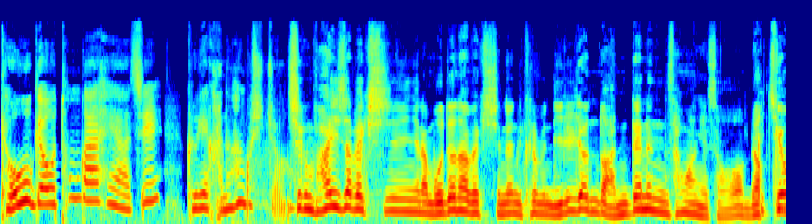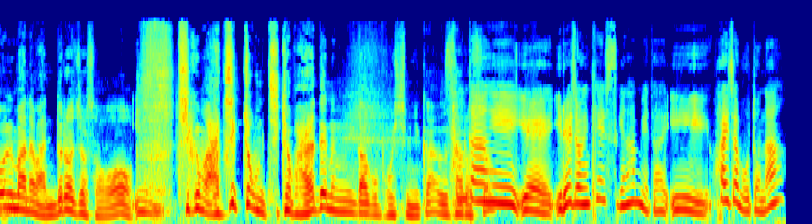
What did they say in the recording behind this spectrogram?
겨우겨우 통과해야지 그게 가능한 것이죠. 지금 파이자 백신이나 모더나 백신은 그러면 1년도 안 되는 상황에서 몇 그쵸. 개월 만에 만들어져서 예. 지금 아직 좀 지켜봐야 된다고 보십니까? 의사로서? 상당히 예 이례적인 케이스긴 합니다. 이 화이자 모더나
